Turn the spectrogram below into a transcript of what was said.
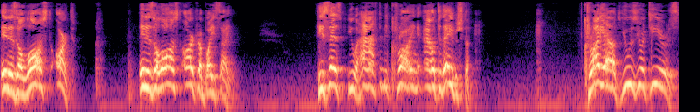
it is a lost art. It is a lost art, Rabbosai. He says you have to be crying out to the Abishta. Cry out, use your tears.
